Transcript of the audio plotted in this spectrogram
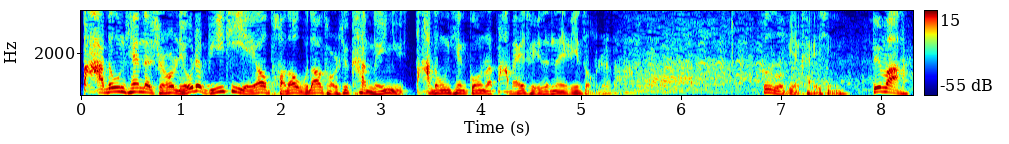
大冬天的时候流着鼻涕也要跑到五道口去看美女，大冬天光着大白腿在那里走着的，特别开心，对吧？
